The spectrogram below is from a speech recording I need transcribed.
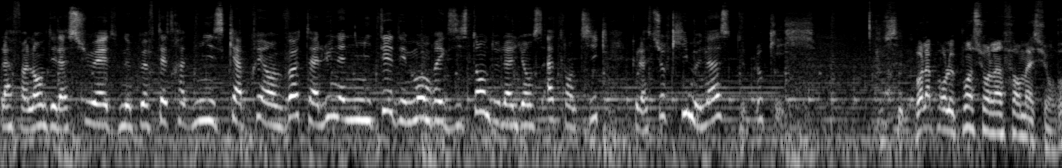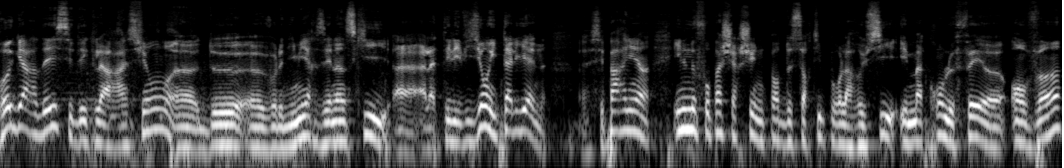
La Finlande et la Suède ne peuvent être admises qu'après un vote à l'unanimité des membres existants de l'Alliance atlantique que la Turquie menace de bloquer. Voilà pour le point sur l'information. Regardez ces déclarations euh, de euh, Volodymyr Zelensky à la télévision italienne. Euh, c'est pas rien. Il ne faut pas chercher une porte de sortie pour la Russie et Macron le fait en vain.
